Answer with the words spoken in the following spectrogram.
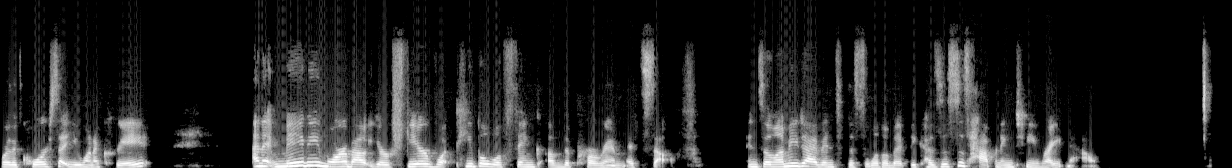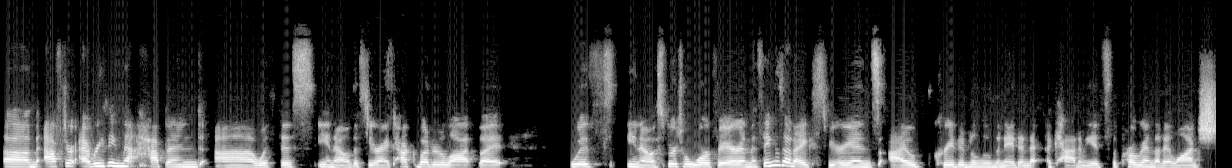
or the course that you want to create. And it may be more about your fear of what people will think of the program itself. And so let me dive into this a little bit because this is happening to me right now. Um, after everything that happened uh, with this, you know, this year, I talk about it a lot, but with you know spiritual warfare and the things that i experience i created illuminated academy. It's the program that i launched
